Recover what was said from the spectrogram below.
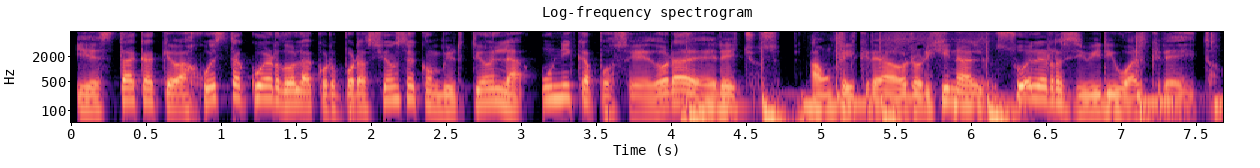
y destaca que bajo este acuerdo la corporación se convirtió en la única poseedora de derechos, aunque el creador original suele recibir igual crédito.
